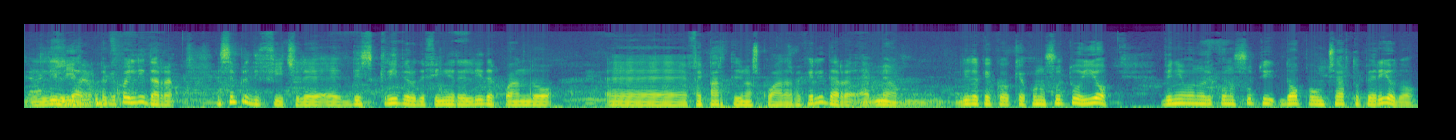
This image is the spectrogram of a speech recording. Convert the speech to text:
il leader, leader. perché poi il leader è sempre difficile eh, descrivere o definire il leader quando eh, fai parte di una squadra, perché il leader, eh, almeno il leader che, che ho conosciuto io, venivano riconosciuti dopo un certo periodo,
